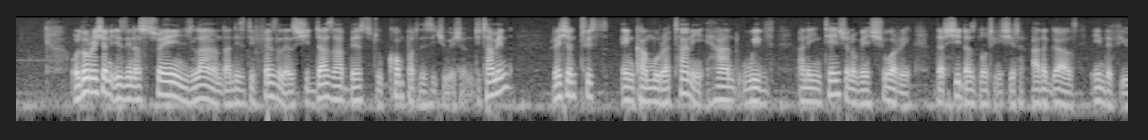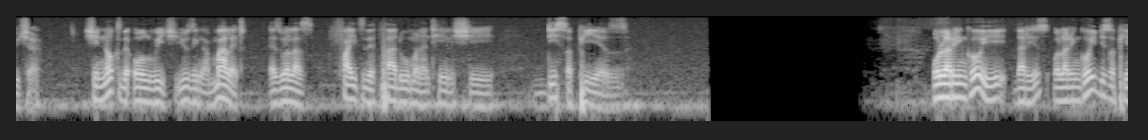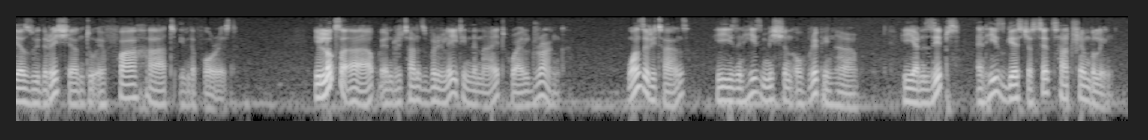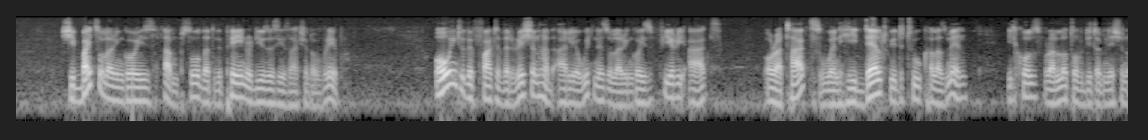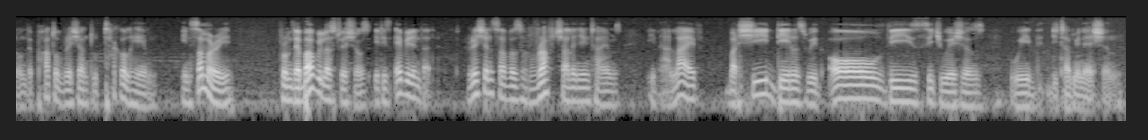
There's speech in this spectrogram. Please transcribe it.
Although Resian is in a strange land and is defenseless, she does her best to combat the situation. Determined, Resian twists Nkamuratani hand with an intention of ensuring that she does not initiate other girls in the future. She knocks the old witch using a mallet as well as fights the third woman until she disappears. Olarinkoi, that is, Olarinkoi disappears with Resian to a far hut in the forest. He locks her up and returns very late in the night while drunk. Once he returns, he is in his mission of raping her. He unzips and his gesture sets her trembling. She bites Olarinkoi's thumb so that the pain reduces his action of rape. Owing to the fact that Resian had earlier witnessed Olarinkoi's fiery acts, or attacks when he dealt with two colors men, it calls for a lot of determination on the part of Resian to tackle him. In summary, from the above illustrations, it is evident that Resian suffers rough challenging times in her life, but she deals with all these situations with determination.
